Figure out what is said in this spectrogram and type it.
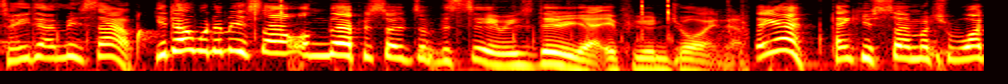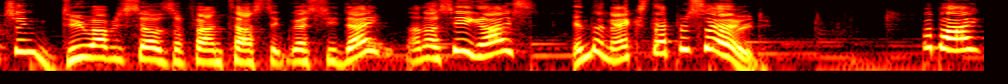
so you don't miss out. You don't want to miss out on the episodes of the series, do you, if you're enjoying it? Yeah, thank you so much for watching. Do have yourselves a fantastic rest of your day, and I'll see you guys in the next episode. Bye-bye.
